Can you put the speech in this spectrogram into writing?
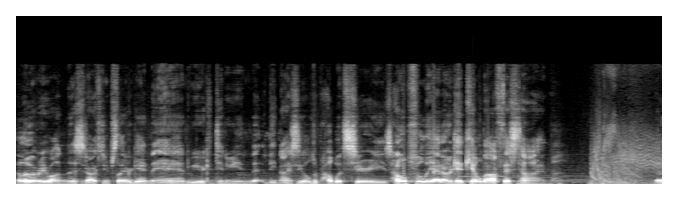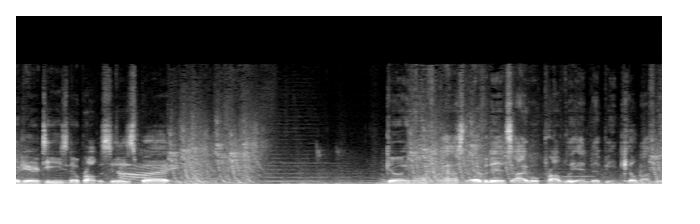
Hello everyone, this is Darth Noobslayer again, and we are continuing the Knights of the Old Republic series. Hopefully I don't get killed off this time. No guarantees, no promises, but... Going off past evidence, I will probably end up being killed off here.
